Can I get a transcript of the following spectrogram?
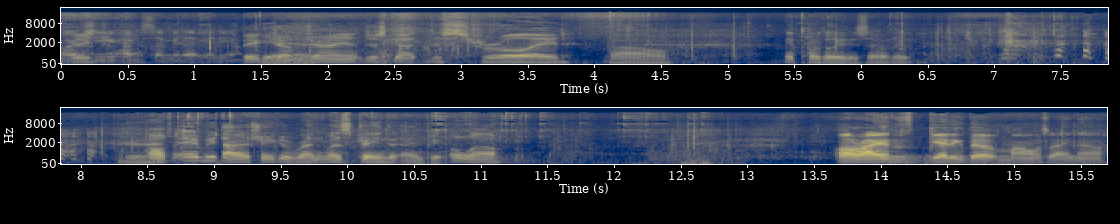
Archie, you have to send me that video. Big dumb giant just got destroyed. Wow, it totally deserved it. Did Of every direction you could run, run straight into the end pit. Oh wow. All Ryan's getting the mouse right now.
